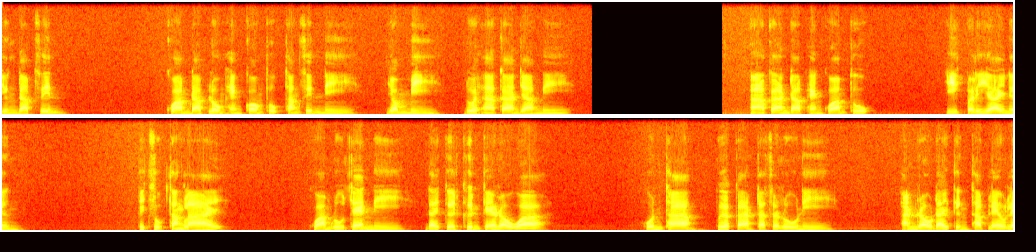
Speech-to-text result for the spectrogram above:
จึงดับสิ้น ความดับลงแห่งกองทุกข์ทั้งสิ้นนี้ ย่อมมีด้วยอาการอย่างนี้ อาการดับแห่งความทุกข์ อีกปริยายหนึ่ง ภิกษุทั้งหลาย ความรู้แจ้งนี้ได้เกิดขึ้นแก่เราว่า หนทาง เพื่อการตรัสรู้นี้ อันเราได้ถึงทับแล้วแล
